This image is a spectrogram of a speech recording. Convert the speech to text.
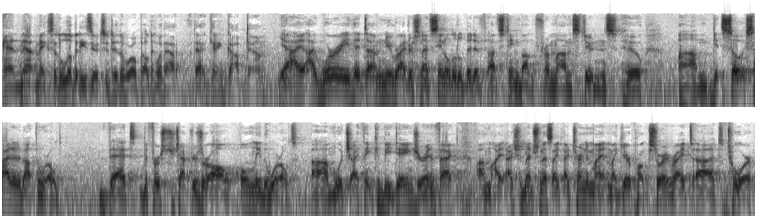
And that makes it a little bit easier to do the world building without without getting gobbed down. Yeah, I, I worry that um, new writers, and I've seen a little bit of, of steampunk from um, students who um, get so excited about the world that the first two chapters are all only the world, um, which I think could be danger. In fact, um, I, I should mention this. I, I turned in my, my gear punk story, right, uh, to Tor,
